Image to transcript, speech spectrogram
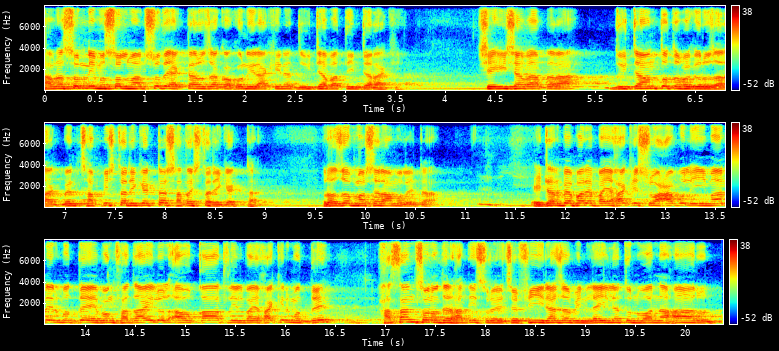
আমরা সুন্নি মুসলমান, শুধু একটা রোজা কখনই রাখি না, দুইটা বা তিনটা রাখি। সেই হিসাবে আপনারা দুইটা অন্তত ভাগে রোজা রাখবেন, ছাব্বিশ তারিখ একটা, সাতাশ তারিখ একটা। রজব মাসের আমল এটা। এটার ব্যাপারে বাইহাকি সোহাবুল ইমানের মধ্যে এবং ফাদাইলুল আওকাত লিল বাইহাকির মধ্যে হাসান সনদের হাদিস রয়েছে, ফি রাজাবিন লাইলাতুন ওয়া নাহারুন।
